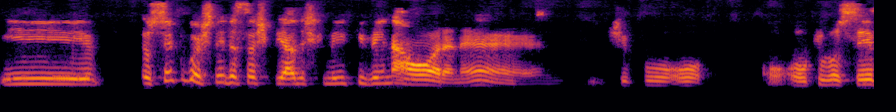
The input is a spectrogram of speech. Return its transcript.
e eu sempre gostei dessas piadas que meio que vem na hora, né? Tipo, ou, ou que você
